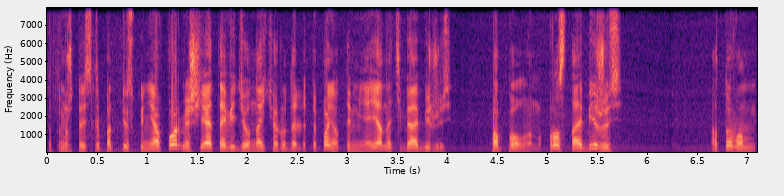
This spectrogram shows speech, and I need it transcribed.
Потому что если подписку не оформишь, я это видео нахер удалю. Ты понял? Ты меня? Я на тебя обижусь по полному. Просто обижусь. А то вам,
